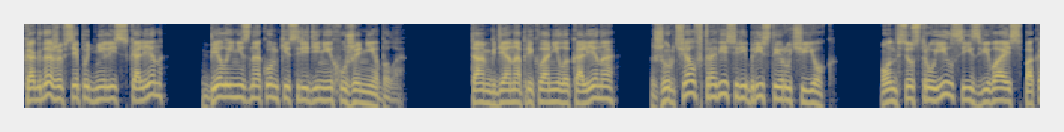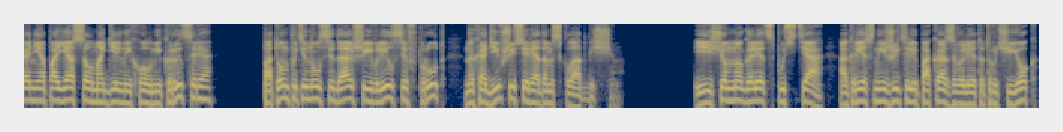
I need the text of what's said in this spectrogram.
Когда же все поднялись с колен, белой незнакомки среди них уже не было. Там, где она преклонила колено, журчал в траве серебристый ручеек. Он все струился, извиваясь, пока не опоясал могильный холмик рыцаря, Потом потянулся дальше и влился в пруд, находившийся рядом с кладбищем. И еще много лет спустя окрестные жители показывали этот ручеек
